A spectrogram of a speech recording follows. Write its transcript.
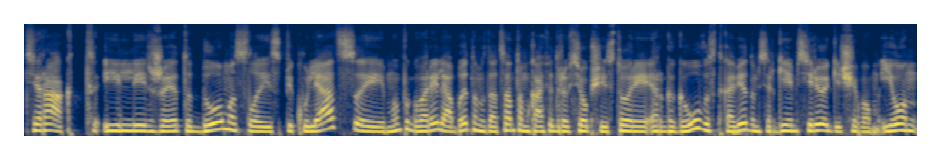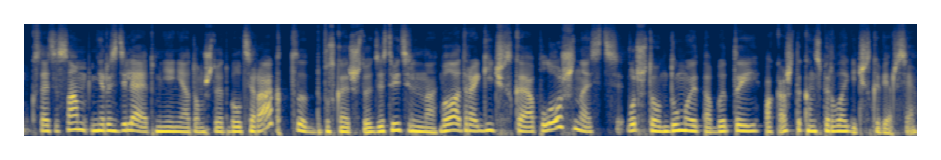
теракт или же это домыслы и спекуляции? Мы поговорили об этом с доцентом кафедры всеобщей истории РГГУ, востоковедом Сергеем Серегичевым. И он, кстати, сам не разделяет мнение о том, что это был теракт, допускает, что это действительно была трагическая оплошность. Вот что он думает об этой пока что конспирологической версии.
